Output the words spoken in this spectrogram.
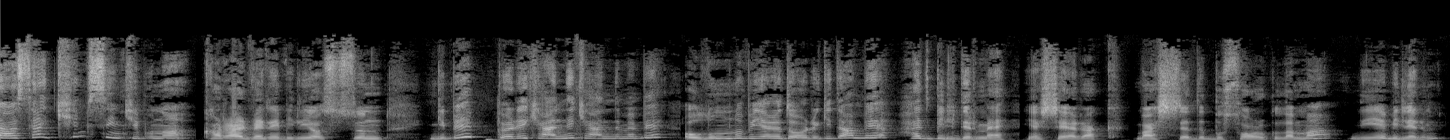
ya sen kimsin ki buna karar verebiliyorsun gibi böyle kendi kendime bir olumlu bir yere doğru giden bir had bildirme yaşayarak başladı bu sorgulama diyebilirim.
